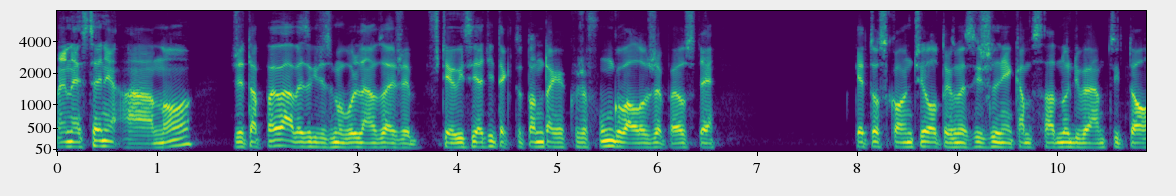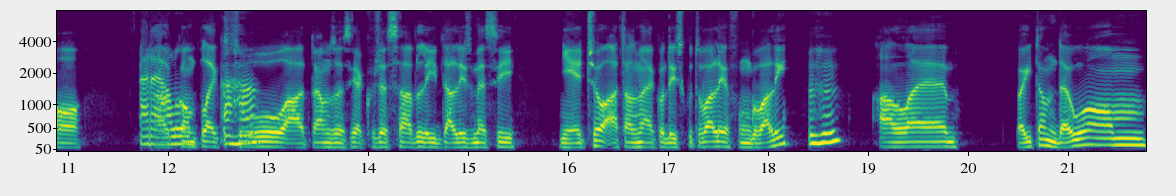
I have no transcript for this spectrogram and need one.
na jednej scéne áno, že tá prvá vec, kde sme boli naozaj, že v 40, tak to tam tak akože fungovalo, že proste keď to skončilo, tak sme si išli niekam sadnúť v rámci toho Areálu. a komplexu a tam sme si akože sadli, dali sme si niečo a tam sme ako diskutovali a fungovali. Uh-huh. Ale pri tom druhom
